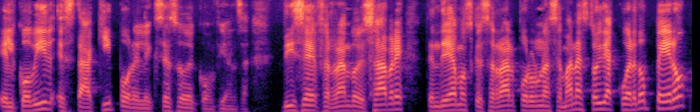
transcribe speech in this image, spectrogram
El COVID está aquí por el exceso de confianza. Dice Fernando de Sabre, tendríamos que cerrar por una semana. Estoy de acuerdo, pero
